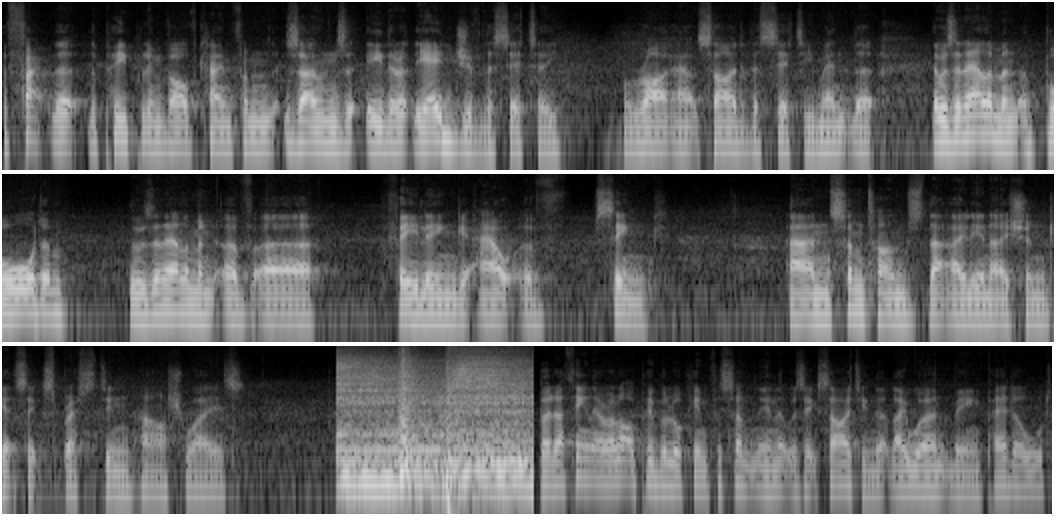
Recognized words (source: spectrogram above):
the fact that the people involved came from zones either at the edge of the city or right outside of the city meant that there was an element of boredom there was an element of uh, feeling out of sync. And sometimes that alienation gets expressed in harsh ways. But I think there were a lot of people looking for something that was exciting, that they weren't being peddled.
